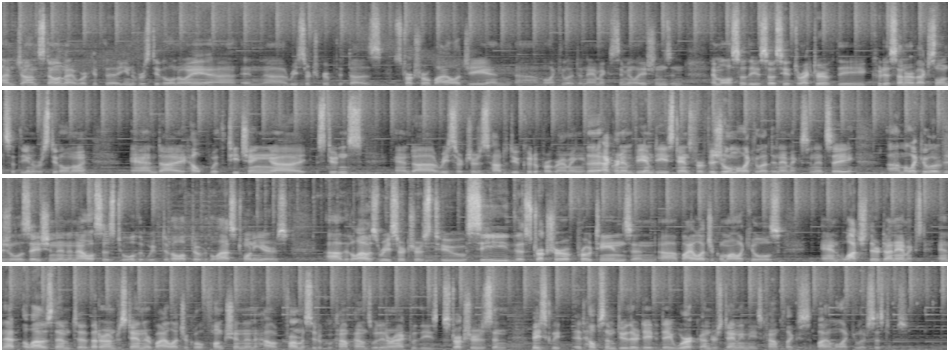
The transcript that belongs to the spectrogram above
I'm John Stone. I work at the University of Illinois uh, in a research group that does structural biology and uh, molecular dynamics simulations. And I'm also the associate director of the CUDA Center of Excellence at the University of Illinois. And I help with teaching uh, students and uh, researchers how to do CUDA programming. The acronym VMD stands for Visual Molecular Dynamics, and it's a uh, molecular visualization and analysis tool that we've developed over the last 20 years uh, that allows researchers to see the structure of proteins and uh, biological molecules and watch their dynamics. And that allows them to better understand their biological function and how pharmaceutical compounds would interact with these structures. And basically, it helps them do their day to day work understanding these complex biomolecular systems.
